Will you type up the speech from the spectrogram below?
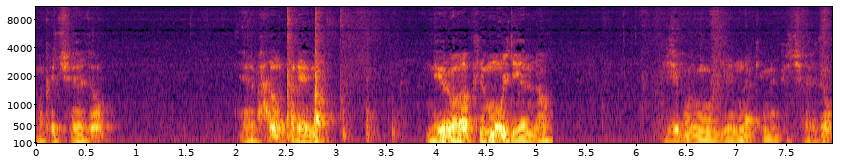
كما كتشاهدوا يعني بحال الكريمه نديروها في المول ديالنا. نجيبو المول ديالنا كما كتشاهدوا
